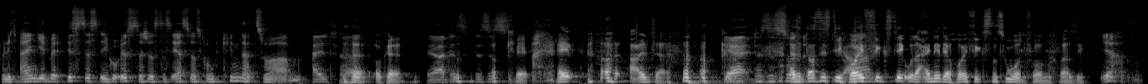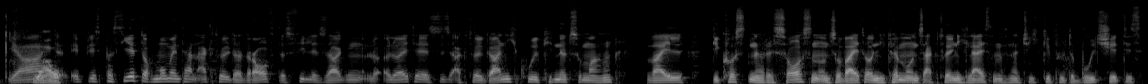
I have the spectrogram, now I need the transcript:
Wenn ich eingebe, ist es egoistisch, ist das erste, was kommt, Kinder zu haben. Alter. Okay, ja, das, das ist. okay. Hey, Alter. Ja, das ist so. Also das ist die Ja. häufigste oder eine der häufigsten Suchanfragen quasi. Ja, Ja, Wow. d- das passiert doch momentan aktuell darauf, dass viele sagen, "Le- Leute, es ist aktuell gar nicht cool, Kinder zu machen, weil die kosten Ressourcen und so weiter und die können wir uns aktuell nicht leisten, was natürlich gefühlter Bullshit ist.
